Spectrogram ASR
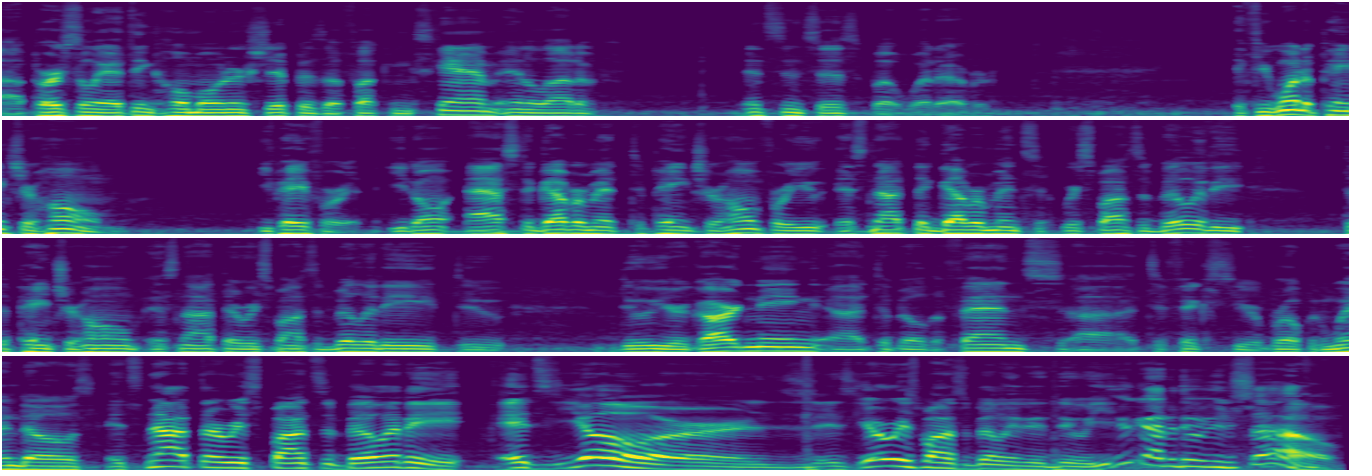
Uh, personally, I think home ownership is a fucking scam in a lot of instances, but whatever. If you want to paint your home, you pay for it. You don't ask the government to paint your home for you. It's not the government's responsibility to paint your home. It's not their responsibility to do your gardening, uh, to build a fence, uh, to fix your broken windows. It's not their responsibility. It's yours. It's your responsibility to do. You got to do it yourself.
